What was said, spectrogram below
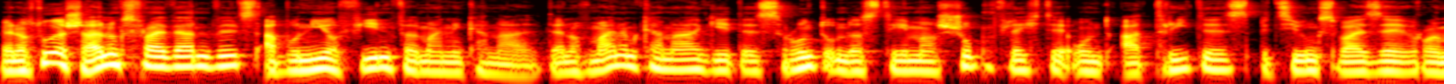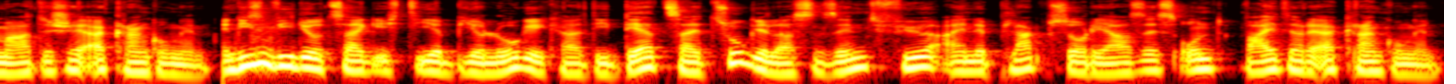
Wenn auch du erscheinungsfrei werden willst, abonniere auf jeden Fall meinen Kanal, denn auf meinem Kanal geht es rund um das Thema Schuppenflechte und Arthritis bzw. rheumatische Erkrankungen. In diesem Video zeige ich dir Biologika, die derzeit zugelassen sind für eine Plaque und weitere Erkrankungen.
